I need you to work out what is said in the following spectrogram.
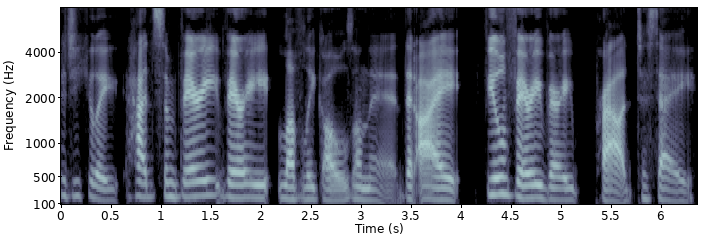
particularly had some very very lovely goals on there that I feel very very proud to say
